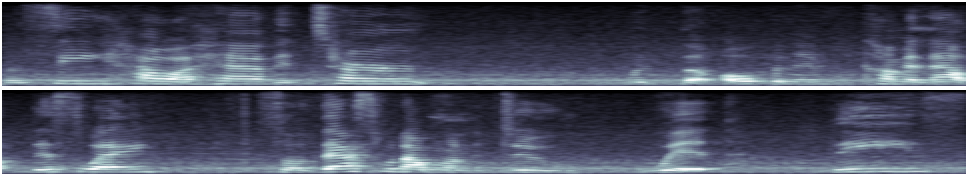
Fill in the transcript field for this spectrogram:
But see how I have it turned with the opening coming out this way? So that's what I want to do with these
